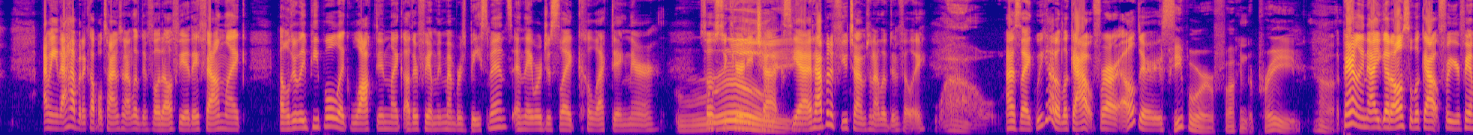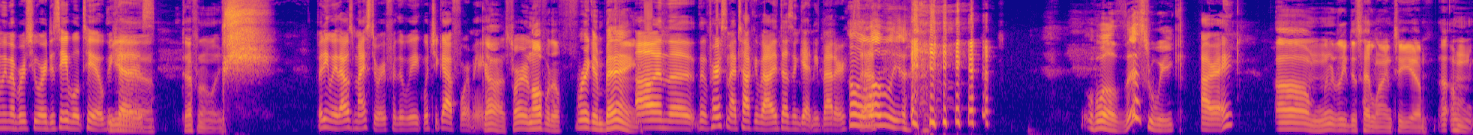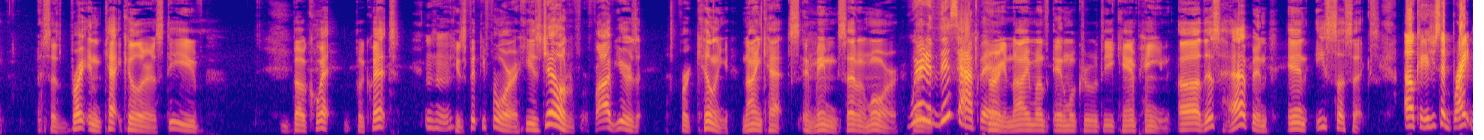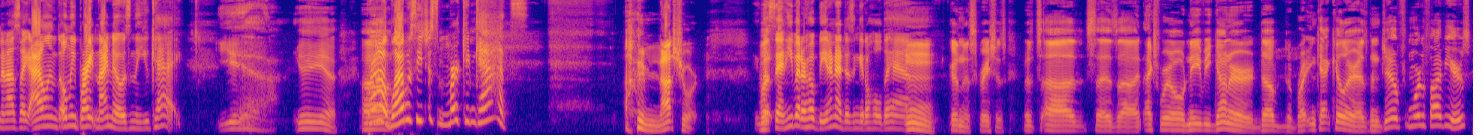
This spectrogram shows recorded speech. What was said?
I mean, that happened a couple times when I lived in Philadelphia. They found like elderly people like locked in like other family members' basements, and they were just like collecting their social security checks. Yeah, it happened a few times when I lived in Philly. Wow. I was like, we got to look out for our elders. People are fucking depraved. God. Apparently, now you got to also look out for your family members who are disabled too, because. yeah, definitely. But anyway, that was my story for the week. What you got for me? God, starting off with a friggin' bang. Oh, and the the person I talk about, it doesn't get any better. oh, so. lovely. well, this week, All right. um, let me read this headline to you. Um, it says Brighton cat killer Steve Bouquet. Bouquet. Mm-hmm. He's 54. He's jailed for five years for killing nine cats and maiming seven more. Where during- did this happen? during a nine month animal cruelty campaign. Uh, this happened in East Sussex. Okay, because you said Brighton, and I was like, I only the only Brighton I know is in the UK. Yeah, yeah, yeah. Bro, Um, why was he just murking cats? I'm not sure. Listen, he better hope the internet doesn't get a hold of him. Mm, goodness gracious. But it's, uh, it says uh, an ex Royal Navy gunner dubbed the Brighton Cat Killer has been jailed for more than five years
